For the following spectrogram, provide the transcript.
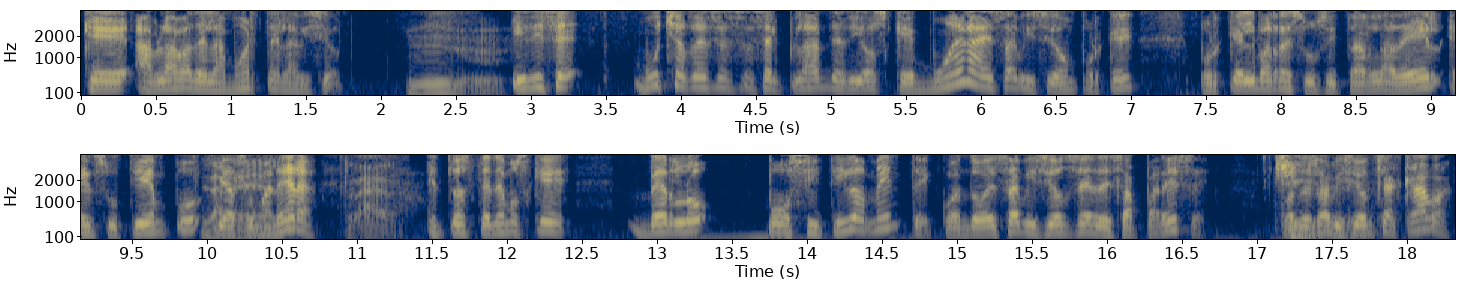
que hablaba de la muerte de la visión. Mm. Y dice, muchas veces es el plan de Dios que muera esa visión. ¿Por qué? Porque Él va a resucitarla de Él en su tiempo La y a su él, manera. Claro. Entonces tenemos que verlo positivamente cuando esa visión se desaparece, cuando Sí. esa visión se acaba,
